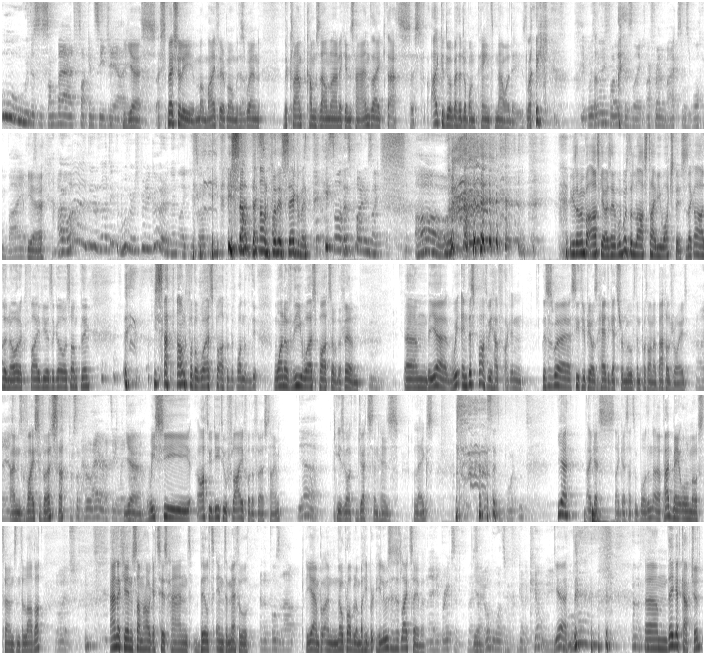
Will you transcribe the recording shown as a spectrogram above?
Ooh, this is some bad fucking CGI. Yes, especially my favorite moment is when the clamp comes down on Anakin's hand. Like that's just I could do a better job on paint nowadays. Like It was really funny because like our friend Max was walking by. And yeah, like, I, want I think the movie was pretty good. And then like he saw he, He sat this down for part. this segment. he saw this part. He's like, oh, Because I remember asking him, I said, when was the last time you watched this? He's like, oh, I don't know, like five years ago or something. he sat down for the worst part of the one of the one of the worst parts of the film. Um, but yeah, we in this part we have fucking this is where C3PO's head gets removed and put on a battle droid, oh yeah, and some, vice versa. for some hilarity later. Yeah, on. we see R2D2 fly for the first time. yeah. He's got the jets in his legs. I guess that's important. Yeah, I guess I guess that's important. Uh, Padme almost turns into lava. Oh, yes. Anakin somehow gets his hand built into metal. And then pulls it out. Yeah, and, and no problem, but he br- he loses his lightsaber. Yeah, he breaks it. And he's Yeah. like, Obi Wan's gonna kill me. Yeah. Um, they get captured,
